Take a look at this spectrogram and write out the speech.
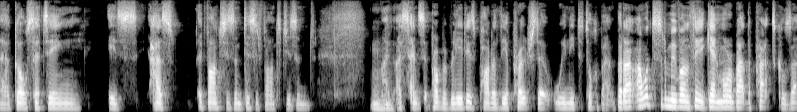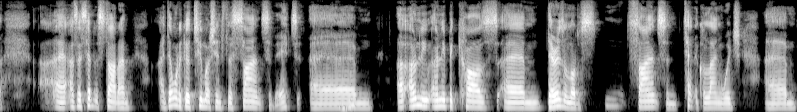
uh, goal setting is has advantages and disadvantages, and I, Mhm. I sense that probably it is part of the approach that we need to talk about. But I, I want to sort of move on and think again more about the practicals. I, I, as I said at the start, I'm, I don't want to go too much into the science of it. Um, uh, only, only because um, there is a lot of science and technical language, um,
